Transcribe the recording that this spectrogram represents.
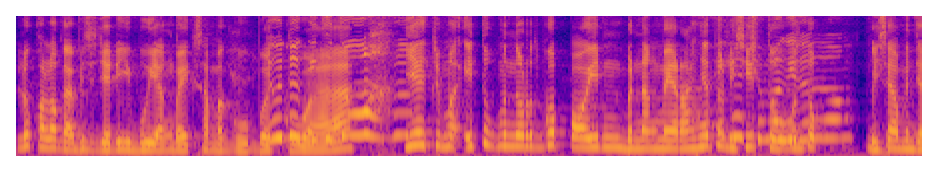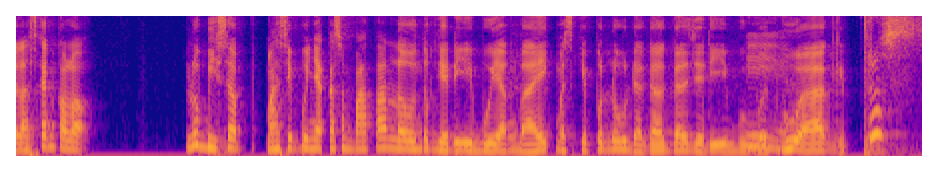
lu kalau nggak bisa jadi ibu yang baik sama gua buat Ya udah gua gitu. Iya cuma itu menurut gua poin benang merahnya tuh di Iya, situ cuma gitu untuk doang. bisa menjelaskan kalau lu bisa masih punya kesempatan lo untuk jadi ibu yang baik meskipun lu udah gagal jadi ibu buat Iya. gua gitu. terus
